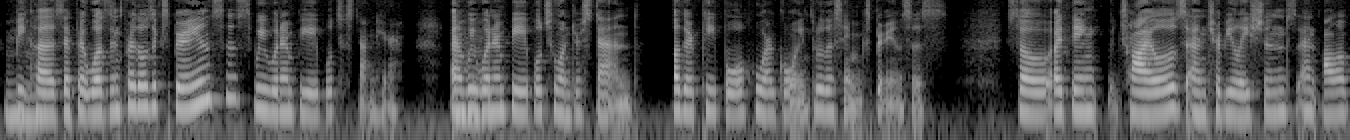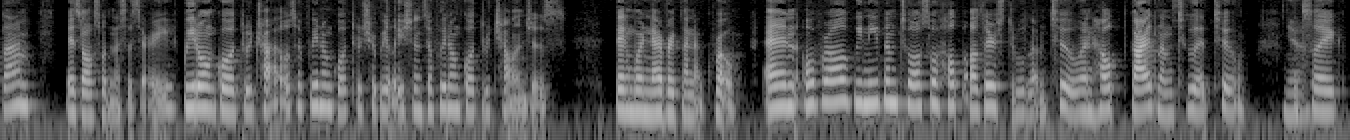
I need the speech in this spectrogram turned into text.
Mm-hmm. Because if it wasn't for those experiences, we wouldn't be able to stand here and we mm-hmm. wouldn't be able to understand other people who are going through the same experiences. So I think trials and tribulations and all of them is also necessary. We don't go through trials if we don't go through tribulations, if we don't go through challenges, then we're never to grow. And overall, we need them to also help others through them too and help guide them to it too. Yeah. It's like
